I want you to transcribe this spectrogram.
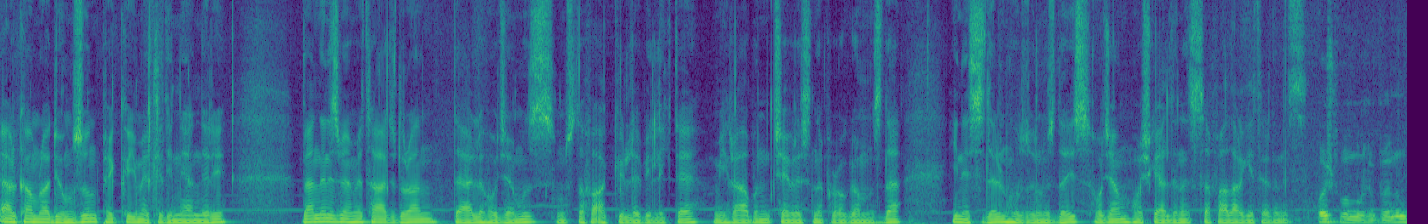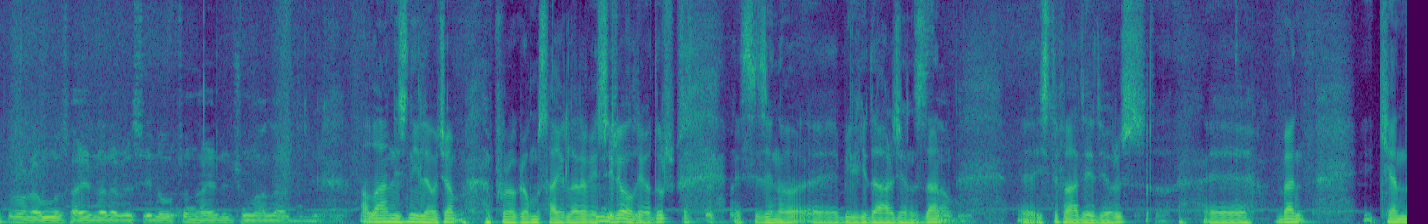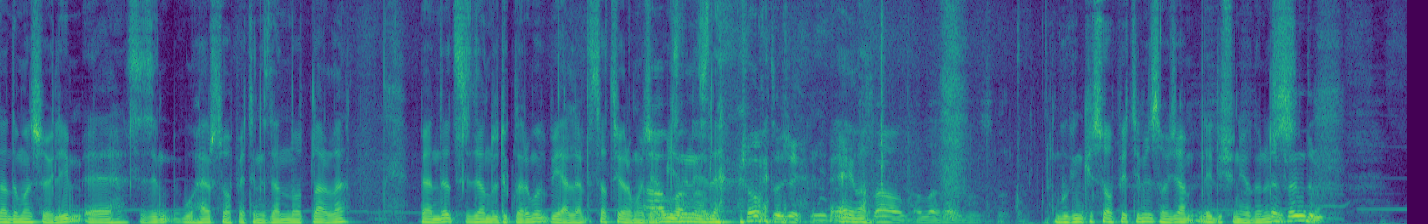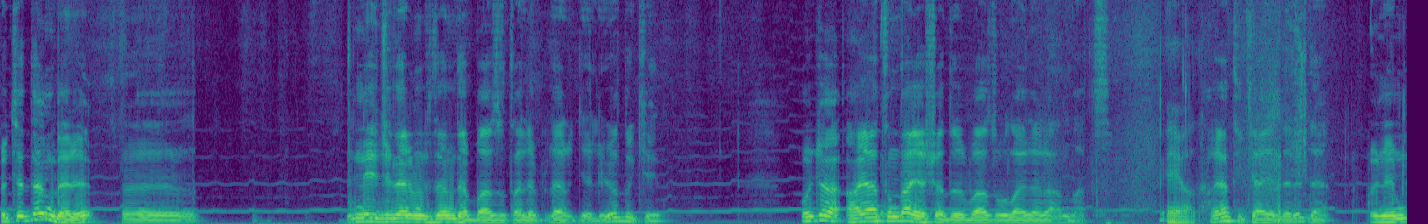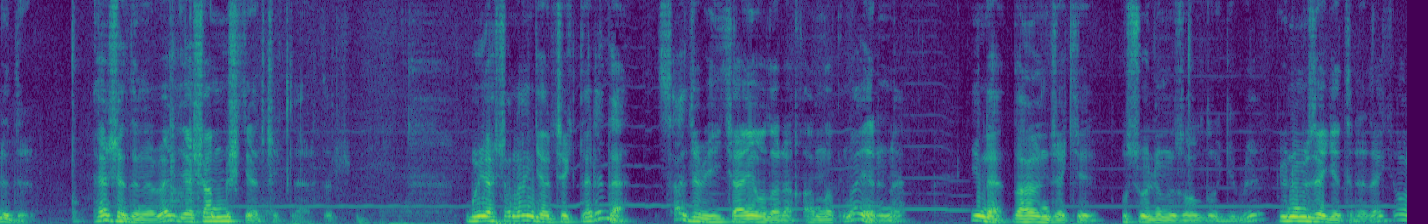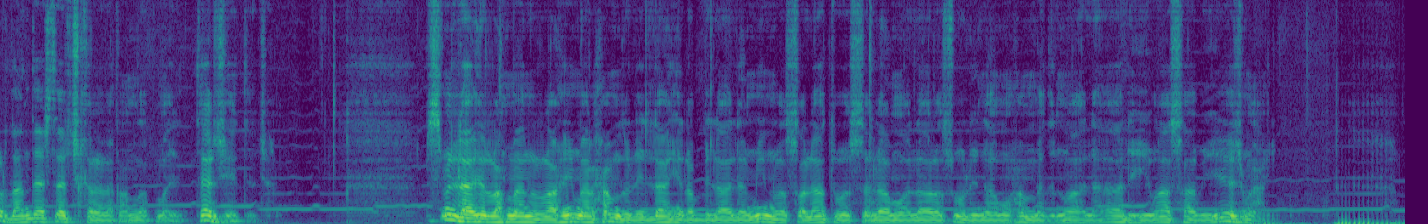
Erkam Radyomuzun pek kıymetli dinleyenleri, bendeniz Mehmet Hadi Duran, değerli hocamız Mustafa Akgül ile birlikte Mihrab'ın çevresinde programımızda yine sizlerin huzurunuzdayız. Hocam hoş geldiniz, sefalar getirdiniz. Hoş bulduk efendim. Programımız hayırlara vesile olsun, hayırlı cumalar diliyorum. Allah'ın izniyle hocam programımız hayırlara vesile oluyordur. Sizin o e, bilgi dağarcığınızdan e, istifade ediyoruz. E, ben kendi adıma söyleyeyim. E, sizin bu her sohbetinizden notlarla ben de sizden duyduklarımı bir yerlerde satıyorum hocam. Allah İzninizle. Allah. Çok teşekkür ederim. Eyvallah. Sağ ol. Allah razı olsun. Bugünkü sohbetimiz hocam ne düşünüyordunuz? Efendim öteden beri e, dinleyicilerimizden de bazı talepler geliyordu ki hoca hayatında yaşadığı bazı olayları anlat. Eyvallah. Hayat hikayeleri de önemlidir her şeyden evvel yaşanmış gerçeklerdir. Bu yaşanan gerçekleri de sadece bir hikaye olarak anlatma yerine yine daha önceki usulümüz olduğu gibi günümüze getirerek oradan dersler çıkararak anlatmayı tercih edeceğim. Bismillahirrahmanirrahim. Elhamdülillahi Rabbil alemin ve salatu ve selamu ala Resulina Muhammedin ve ala alihi ve ashabihi ecma'in.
